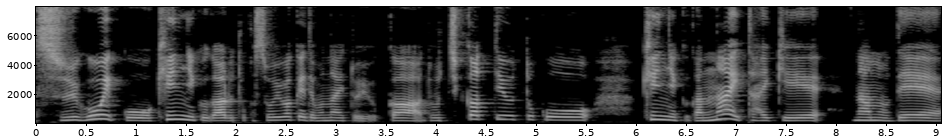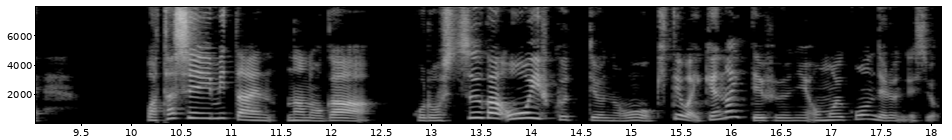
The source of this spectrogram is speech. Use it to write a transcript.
すごいこう筋肉があるとかそういうわけでもないというか、どっちかっていうとこう筋肉がない体型なので、私みたいなのが、こう露出が多い服っていうのを着てはいけないっていうふうに思い込んでるんですよ。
